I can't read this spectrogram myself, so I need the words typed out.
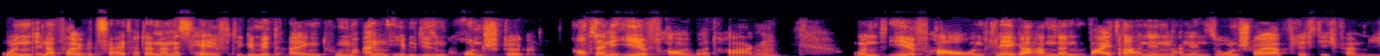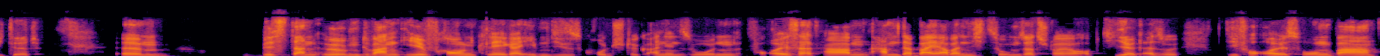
Und in der Folgezeit hat er dann das hälftige Miteigentum an eben diesem Grundstück auf seine Ehefrau übertragen. Und Ehefrau und Kläger haben dann weiter an den, an den Sohn steuerpflichtig vermietet. Ähm, bis dann irgendwann Ehefrau und Kläger eben dieses Grundstück an den Sohn veräußert haben, haben dabei aber nicht zur Umsatzsteuer optiert. Also die Veräußerung war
